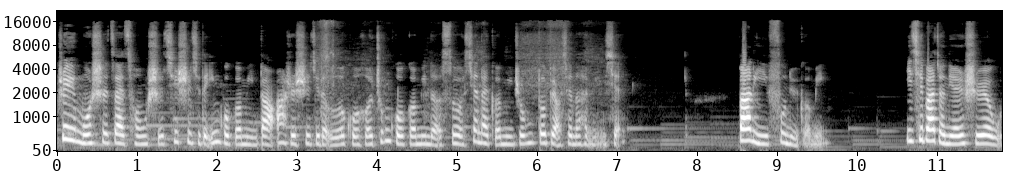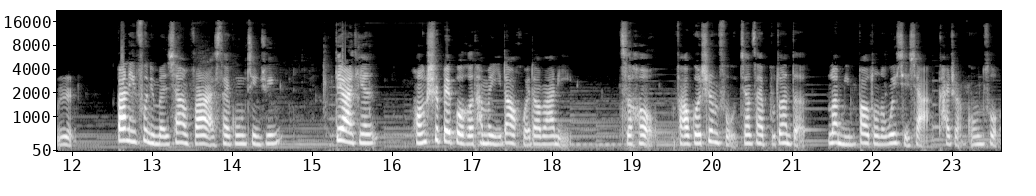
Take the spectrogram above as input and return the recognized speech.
这一模式在从17世纪的英国革命到20世纪的俄国和中国革命的所有现代革命中都表现得很明显。巴黎妇女革命，1789年10月5日，巴黎妇女们向凡尔赛宫进军。第二天，皇室被迫和他们一道回到巴黎。此后，法国政府将在不断的乱民暴动的威胁下开展工作。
